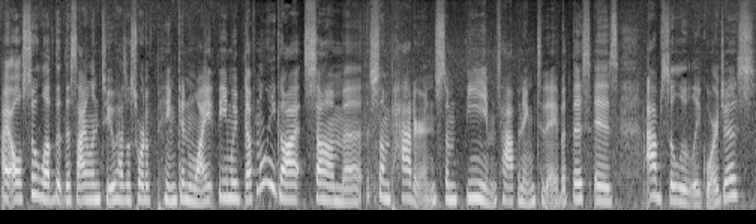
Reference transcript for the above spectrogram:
I also love that this island too has a sort of pink and white theme. We've definitely got some uh, some patterns, some themes happening today, but this is absolutely gorgeous.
